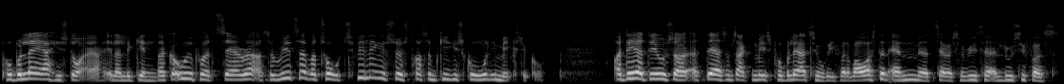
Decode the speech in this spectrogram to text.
populære historier eller legender, går ud på, at Sarah og Sarita var to tvillingesøstre, som gik i skole i Mexico. Og det her, det er jo så, altså det er som sagt den mest populære teori, for der var også den anden med, at Sarah Sarita er Lucifers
